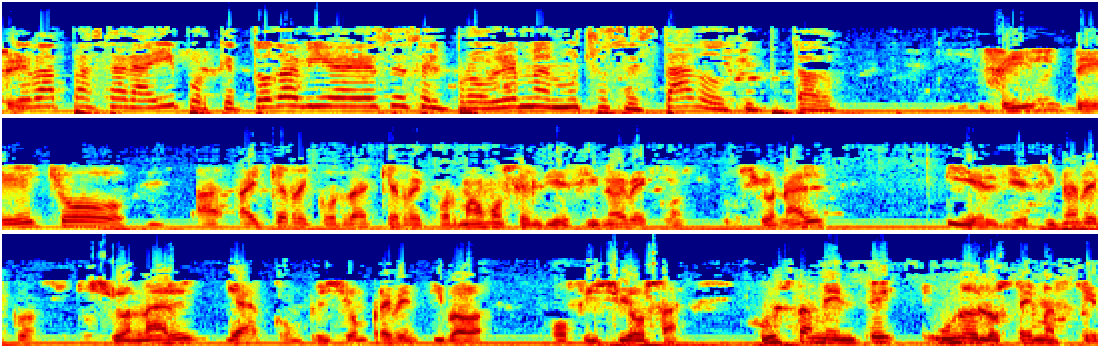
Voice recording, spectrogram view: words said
¿Qué va a pasar ahí? Porque todavía ese es el problema en muchos estados, diputado. Sí, de hecho, hay que recordar que reformamos el 19 constitucional y el 19 constitucional ya con prisión preventiva oficiosa. justamente uno de los temas que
